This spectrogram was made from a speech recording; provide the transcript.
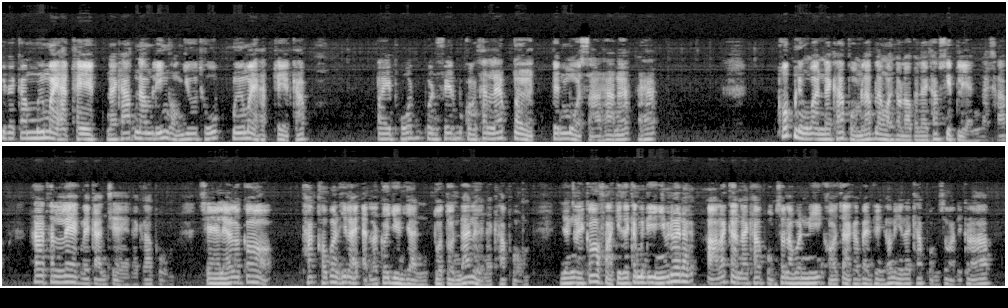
กิจกรรมมือใหม่หัดเทรดนะครับนำลิงก์ของ YouTube มือใหม่หัดเทรดครับไปโพสต์บน Facebook ของท่านและเปิดเป็นหมวดสาธารณะนะฮะ ครบหนึ่งวันนะครับ ผมรับรางวัลกับเราไปเลยครับสิบเหรียญนะครับห้าท่านแรกในการแชร์นะครับ ผมแชร์แล้วแล้วก็ทักเขามาที่ไลน์แอดแล้วก็ยืนยันตัวตนได้เลยนะครับ ผมยังไงก็ฝากกิจกรรมดีๆอย่างนี้ไว้ด้วยนะอ่าละกันนะครับ ผมสำหรับวันนี้ขอจากกันไปเพลงเท่านี้นะครับ ผมสวัสดีครับ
